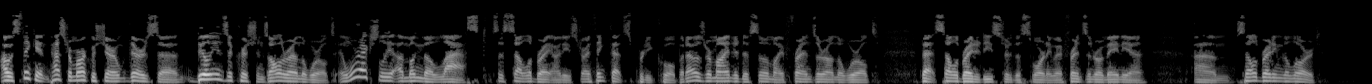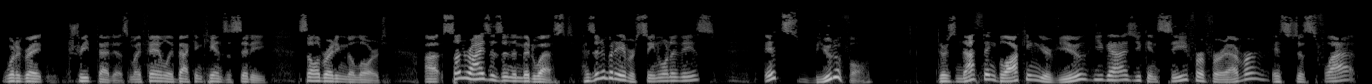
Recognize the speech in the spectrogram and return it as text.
I was thinking, Pastor Mark was sharing, there's uh, billions of Christians all around the world, and we're actually among the last to celebrate on Easter. I think that's pretty cool. But I was reminded of some of my friends around the world that celebrated Easter this morning. My friends in Romania um, celebrating the Lord. What a great treat that is. My family back in Kansas City celebrating the Lord. Uh, sunrises in the Midwest. Has anybody ever seen one of these? It's beautiful. There's nothing blocking your view, you guys. You can see for forever. It's just flat.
